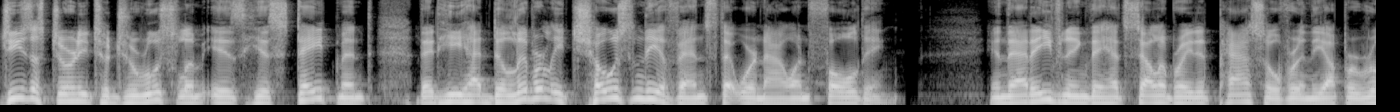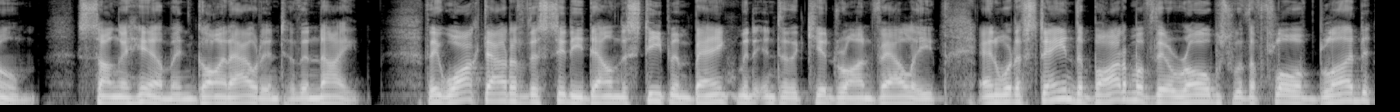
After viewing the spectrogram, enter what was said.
Jesus' journey to Jerusalem is his statement that he had deliberately chosen the events that were now unfolding. In that evening, they had celebrated Passover in the upper room, sung a hymn, and gone out into the night. They walked out of the city down the steep embankment into the Kidron Valley and would have stained the bottom of their robes with the flow of blood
